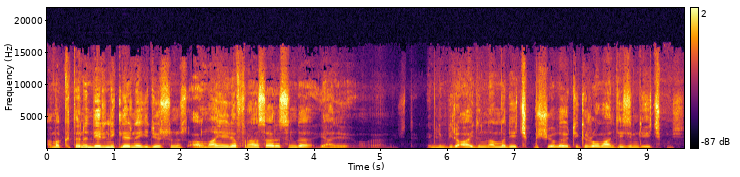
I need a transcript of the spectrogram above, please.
ama kıtanın derinliklerine gidiyorsunuz. Almanya ile Fransa arasında yani işte ne bileyim biri aydınlanma diye çıkmış yola, öteki romantizm diye çıkmış.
